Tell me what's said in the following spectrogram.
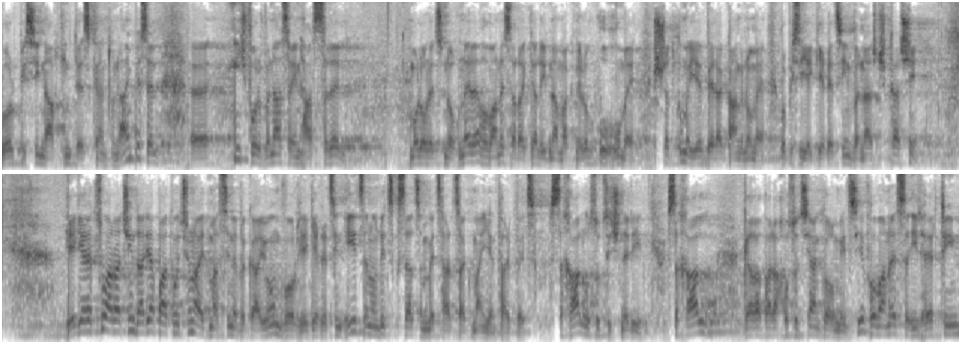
որպիսի նախքին տեսքը ընդունի։ Այնպես էլ ինչ որ վնաս էին հասցրել մոլորեցնողները Հովանես Արաքյալ իր նամակներով ուղում է, շտկում է եւ վերականգնում է, որպեսզի եկեղեցին վնաս չքաշի։ Եկեղեցու առաջին դարյա պատմությունը այդ մասին է վկայում, որ եկեղեցին իր ծնունդից սկսած մեծ հարցակման ենթարկվեց։ Սխալ ուսուցիչների, սխալ գաղափարախոսության կողմից եւ Հովանեսը իր հերթին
